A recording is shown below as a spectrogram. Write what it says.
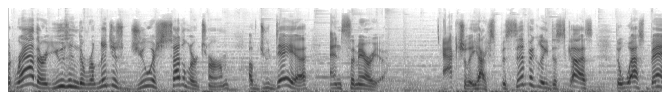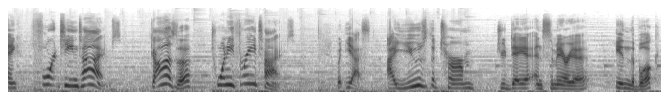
but rather using the religious Jewish settler term of Judea and Samaria. Actually, I specifically discuss the West Bank 14 times, Gaza 23 times. But yes, I use the term Judea and Samaria in the book.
